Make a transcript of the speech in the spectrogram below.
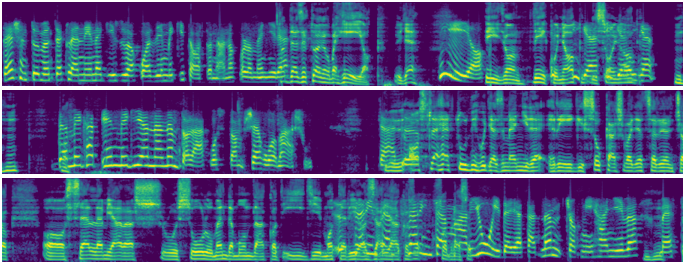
teljesen tömöttek lennének ízű, akkor azért még kitartanának valamennyire. Hát de ezek tulajdonképpen héjak, ugye? Héjak. Így van, vékonyak igen, viszonylag. Igen, igen. Uh-huh. De ah. még hát én még ilyennel nem találkoztam sehol máshogy. Tehát, Azt lehet tudni, hogy ez mennyire régi szokás, vagy egyszerűen csak a szellemjárásról szóló mendemondákat így materializálják az Szerintem már jó ideje, tehát nem csak néhány éve, uh-huh. mert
